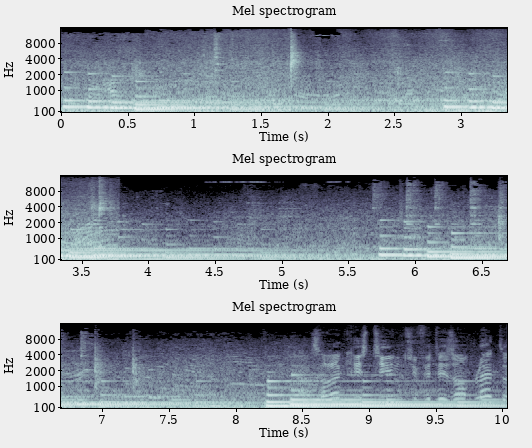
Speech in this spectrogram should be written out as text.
Ça va Christine, tu fais tes emplettes?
